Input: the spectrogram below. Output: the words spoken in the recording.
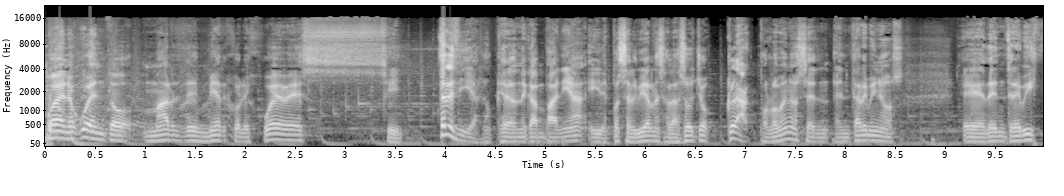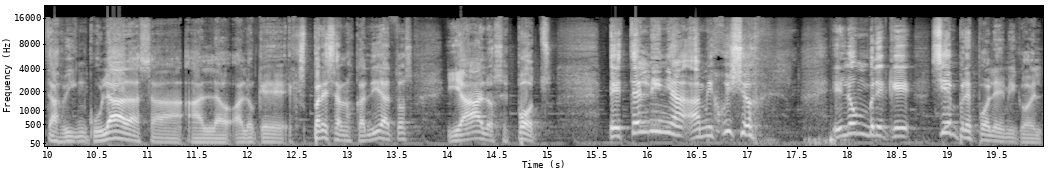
Bueno, cuento, martes, miércoles, jueves, sí, tres días nos quedan de campaña y después el viernes a las 8, clac, por lo menos en, términos eh, de entrevistas vinculadas a, lo, que expresan los candidatos y a los spots. Está el niña, a mi juicio, el hombre que siempre es polémico él,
